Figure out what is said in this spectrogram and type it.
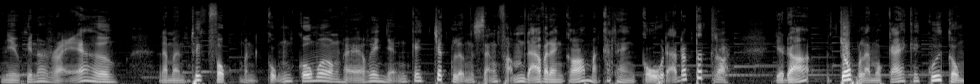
nhiều khi nó rẻ hơn là mình thuyết phục, mình củng cố mối quan hệ với những cái chất lượng sản phẩm đã và đang có mà khách hàng cũ đã rất thích rồi. Do đó chốt lại một cái cái cuối cùng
